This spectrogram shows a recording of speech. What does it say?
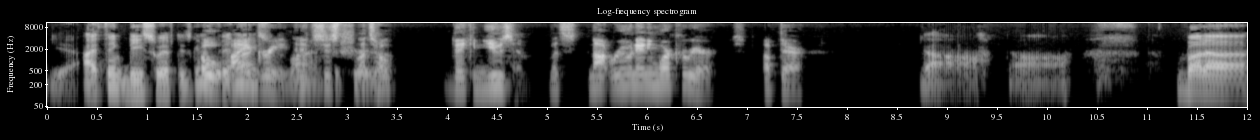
Yeah, I think D Swift is going to. Oh, I nice agree. It's just sure, let's though. hope they can use him. Let's not ruin any more careers up there. Ah, ah. But uh,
